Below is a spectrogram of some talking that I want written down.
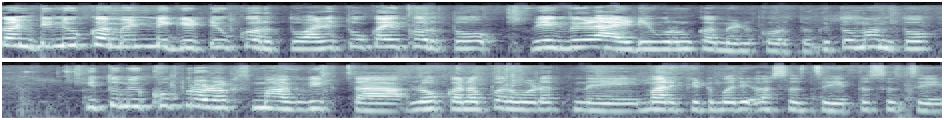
कंटिन्यू कमेंट निगेटिव्ह करतो आणि तो काय करतो? वेगवेगळ्या आयडीवरून कमेंट करतो. की तो म्हणतो की तुम्ही खूप प्रोडक्ट्स महाग विकता लोकांना परवडत नाही मार्केटमध्ये असंच आहे तसंच आहे.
